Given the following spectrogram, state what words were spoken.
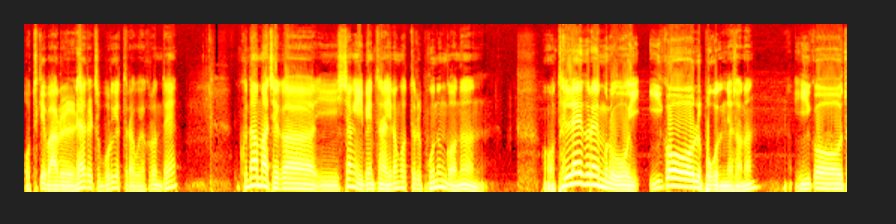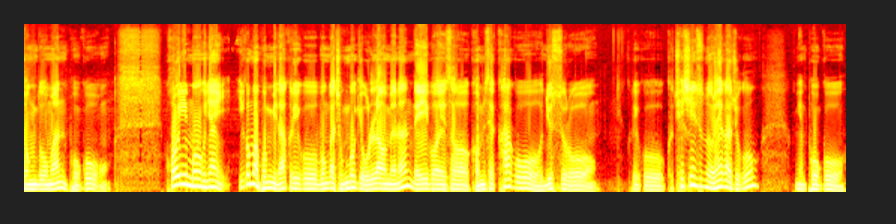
어떻게 말을 해야 될지 모르겠더라고요. 그런데 그나마 제가 이 시장의 이벤트나 이런 것들을 보는 거는 어, 텔레그램으로 이, 이거를 보거든요. 저는 이거 정도만 보고 거의 뭐 그냥 이- 이것만 봅니다. 그리고 뭔가 종목이 올라오면은 네이버에서 검색하고 뉴스로 그리고 그 최신 순으로 해가지고 그냥 보고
